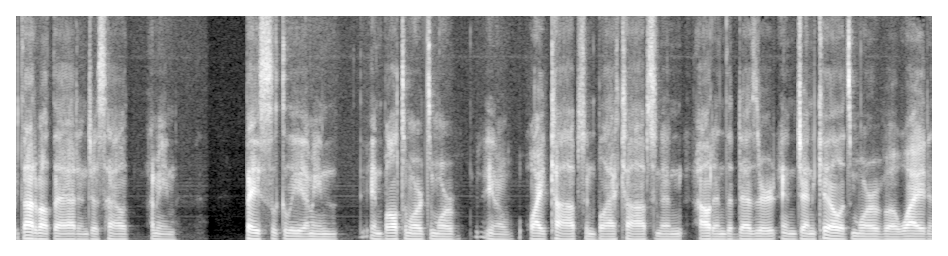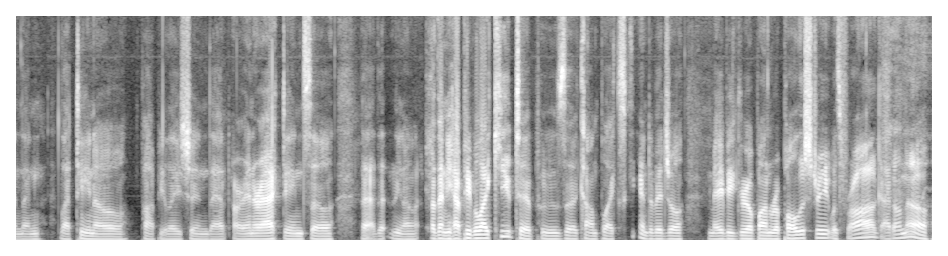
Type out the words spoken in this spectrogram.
we thought about that and just how I mean, basically, I mean, in Baltimore, it's more you know white cops and black cops, and then out in the desert in Gen Kill, it's more of a white and then Latino population that are interacting. So that, that you know, but then you have people like Q-Tip, who's a complex individual. Maybe grew up on Rapola Street with Frog. I don't know,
